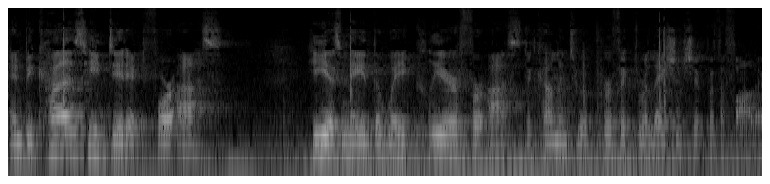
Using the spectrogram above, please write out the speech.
And because he did it for us, he has made the way clear for us to come into a perfect relationship with the Father.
